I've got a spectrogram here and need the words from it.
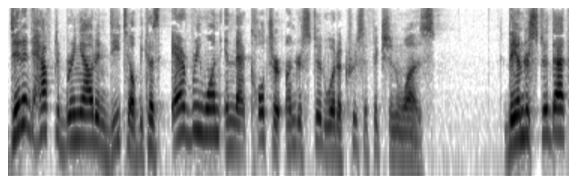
didn't have to bring out in detail because everyone in that culture understood what a crucifixion was. They understood that.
